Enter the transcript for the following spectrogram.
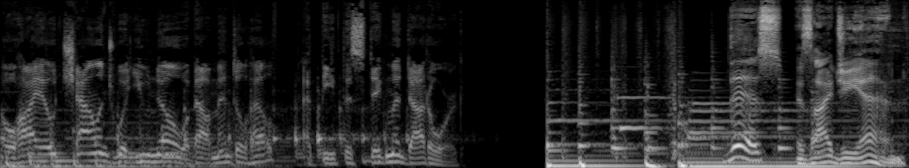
Ohio, challenge what you know about mental health at beatthestigma.org. This is IGN.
